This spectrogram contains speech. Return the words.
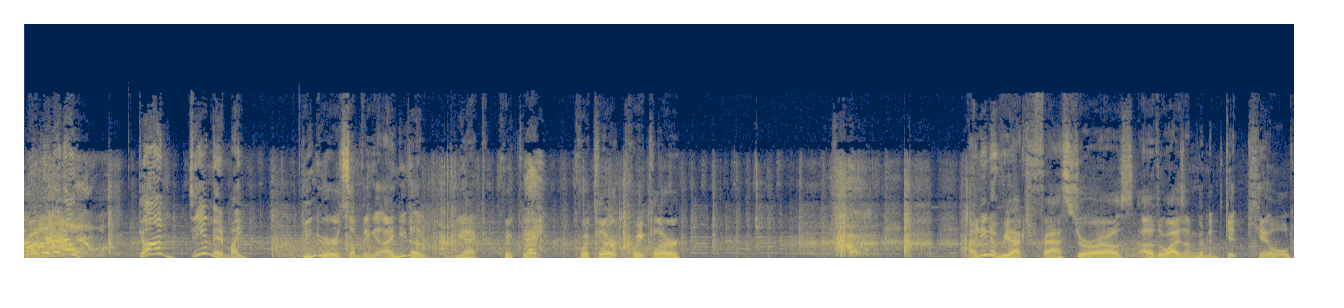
Run, no, no, no! God damn it, my finger or something. I need to react quickly. Quickler, quickler. I need to react faster, or else otherwise I'm gonna get killed.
